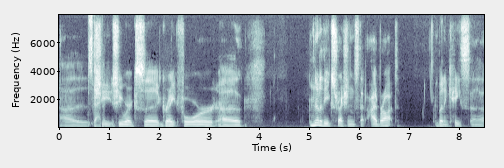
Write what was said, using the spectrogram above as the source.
Uh, she she works uh, great for uh, none of the extractions that I brought, but in case uh,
